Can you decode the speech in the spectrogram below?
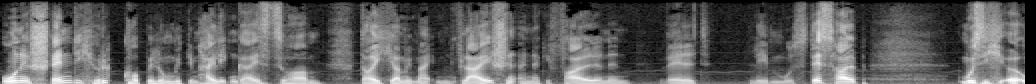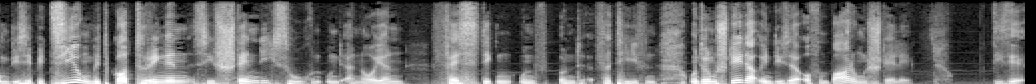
ohne ständig Rückkoppelung mit dem Heiligen Geist zu haben, da ich ja mit meinem Fleisch in einer gefallenen Welt leben muss. Deshalb muss ich äh, um diese Beziehung mit Gott ringen, sie ständig suchen und erneuern, festigen und, und vertiefen. Und darum steht auch in dieser Offenbarungsstelle, diese,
